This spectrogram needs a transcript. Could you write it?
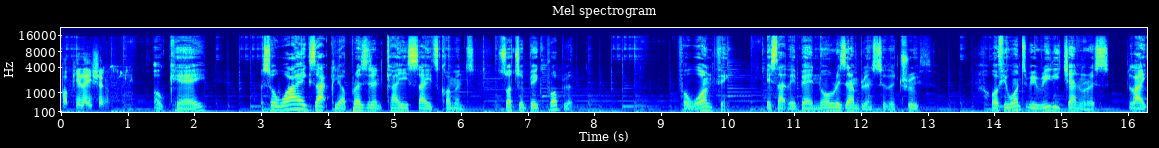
population. Okay. So, why exactly are President Kais Saied's comments such a big problem? For one thing, it's that they bear no resemblance to the truth. Or if you want to be really generous, like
